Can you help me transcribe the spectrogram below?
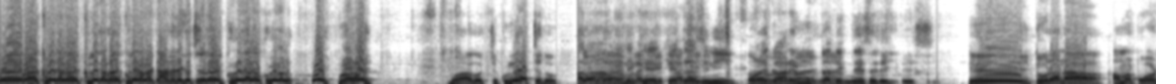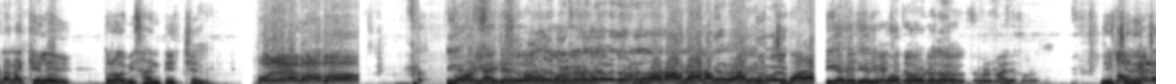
এই খুলে গেল খুলে গেল খুলে গেল টানা রেখেছে খুলে গেল খুলে গেল। ওই ওই মা করছে খুলে যাচ্ছে তো। দাদা, আমরা এখানে আমরা খে- খেতে খেতে আসিনি। তোমার গাড়ির মুখটা দেখতে এসেছি। এই তোরা না আমার পরোটা না খেলে তোরা অবি শান্তির ছেলে। ঠিক আছে ঠিক আছে পরোটা দাঁড়াও দাঁড়াও দিচ্ছি দাঁড়াও। ঠিক আছে ঠিক আছে দাও, পরোটা দাও। দাও, তোমার বালের পরোটা। দিচ্ছি দিচ্ছি।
